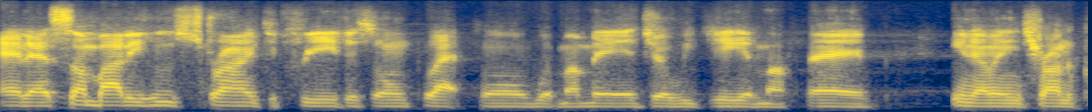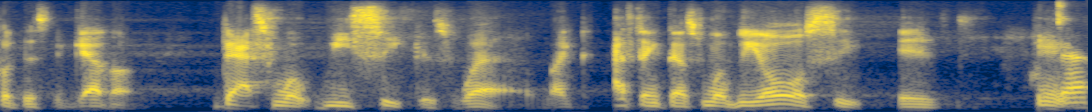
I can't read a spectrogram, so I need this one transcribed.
And as somebody who's trying to create his own platform with my man Joey G and my fam, you know, I mean, trying to put this together, that's what we seek as well. Like I think that's what we all seek is you know,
